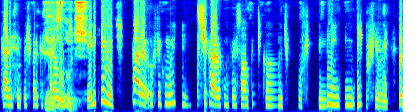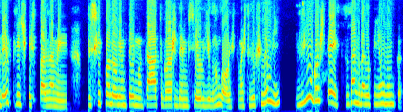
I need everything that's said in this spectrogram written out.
Cara, esse, eu espero que esse Ele cara que lute. lute. Ele que lute. Cara, eu fico muito cara com o pessoal criticando, tipo, realmente o filme. Eu odeio críticas de casamento. Por isso que quando alguém me perguntar, ah, tu gosta do MCU, eu digo, não gosto. Mas tu viu o filme, eu vi. Vi, eu gostei. Tu não vai mudar minha opinião nunca.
